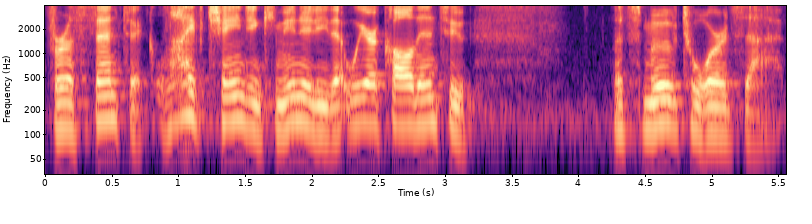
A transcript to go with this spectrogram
for authentic, life changing community that we are called into. Let's move towards that.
